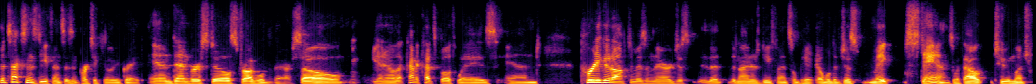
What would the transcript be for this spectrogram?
The Texans defense isn't particularly great, and Denver still struggled there. So, you know, that kind of cuts both ways. And pretty good optimism there. Just that the Niners defense will be able to just make stands without too much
